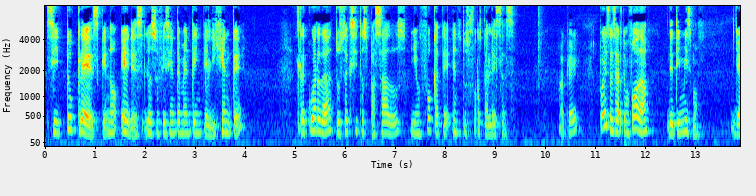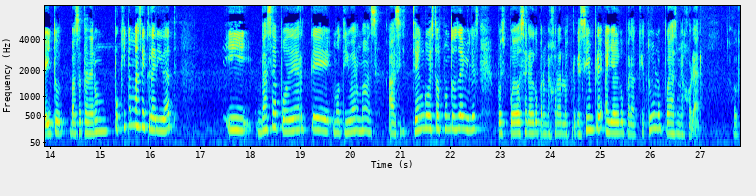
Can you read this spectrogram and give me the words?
si tú crees que no eres lo suficientemente inteligente, recuerda tus éxitos pasados y enfócate en tus fortalezas. ¿Ok? Puedes hacerte un foda de ti mismo y ahí tú vas a tener un poquito más de claridad y vas a poderte motivar más ah, si tengo estos puntos débiles, pues puedo hacer algo para mejorarlos, porque siempre hay algo para que tú lo puedas mejorar. ¿Ok?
